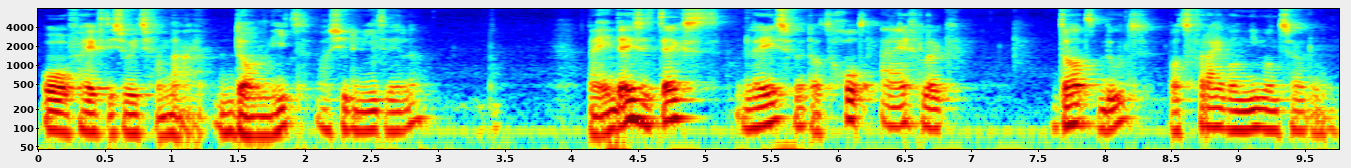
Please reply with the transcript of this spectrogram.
Of heeft Hij zoiets van, nou, dan niet, als jullie niet willen? In deze tekst lezen we dat God eigenlijk dat doet wat vrijwel niemand zou doen.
